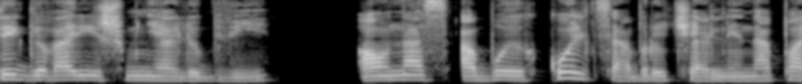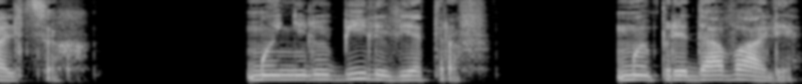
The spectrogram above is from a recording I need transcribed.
Ты говоришь мне о любви, а у нас обоих кольца обручальные на пальцах. Мы не любили ветров. Мы предавали.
